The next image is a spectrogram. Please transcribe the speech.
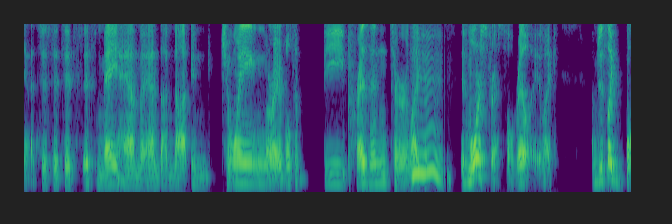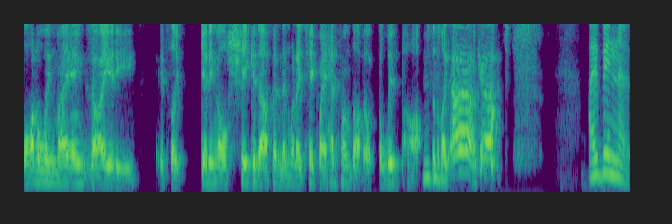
Yeah, it's just it's it's it's mayhem and I'm not enjoying or able to be present or like it's Mhm. it's more stressful really. Like I'm just like bottling my anxiety. It's like getting all shaken up and then when I take my headphones off, like the lid pops and I'm Mhm. like, ah god. I've been uh,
